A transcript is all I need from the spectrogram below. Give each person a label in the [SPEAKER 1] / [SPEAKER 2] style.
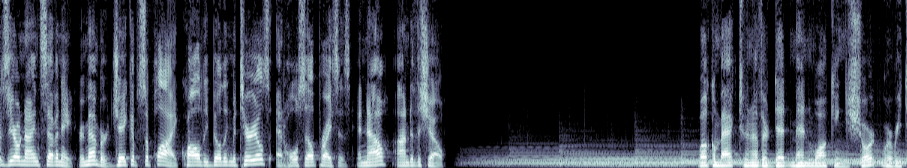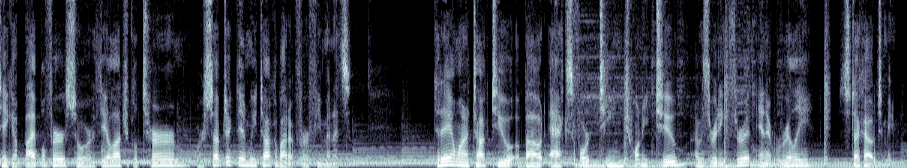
[SPEAKER 1] 0978. Remember, Jacob Supply, quality building materials at wholesale prices. And now, on to the show. Welcome back to another Dead Men Walking Short, where we take a Bible verse or theological term or subject and we talk about it for a few minutes. Today I want to talk to you about Acts 14 22. I was reading through it and it really stuck out to me.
